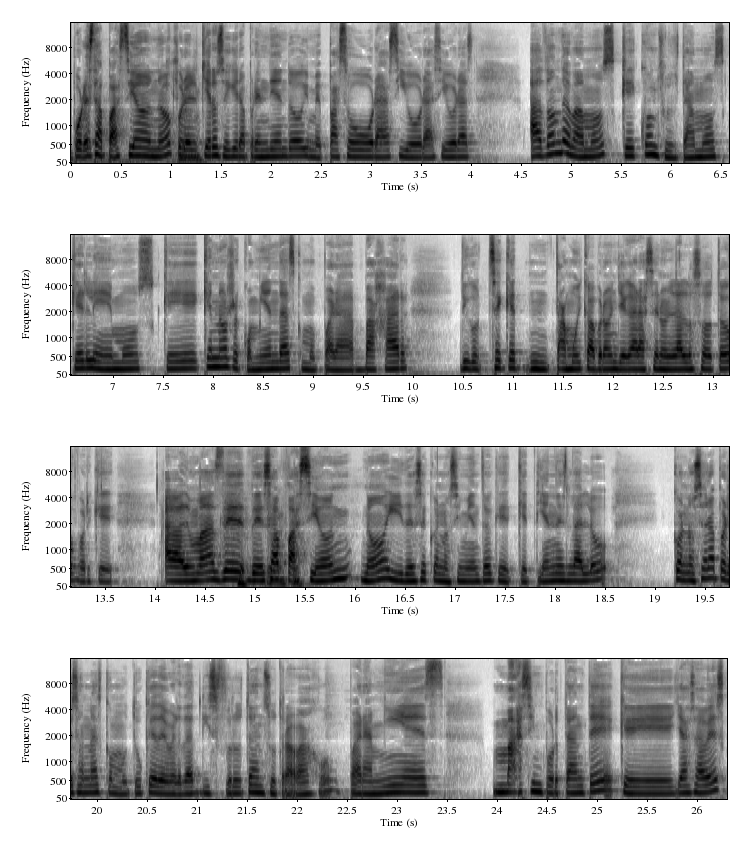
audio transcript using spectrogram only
por esa pasión, ¿no? Por el quiero seguir aprendiendo y me paso horas y horas y horas. ¿A dónde vamos? ¿Qué consultamos? ¿Qué leemos? ¿Qué, qué nos recomiendas como para bajar? Digo, sé que está muy cabrón llegar a ser un Lalo Soto porque además de, de esa pasión, ¿no? Y de ese conocimiento que, que tienes, Lalo, conocer a personas como tú que de verdad disfrutan su trabajo, para mí es más importante que, ya sabes,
